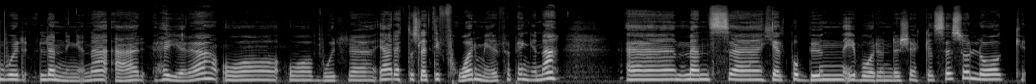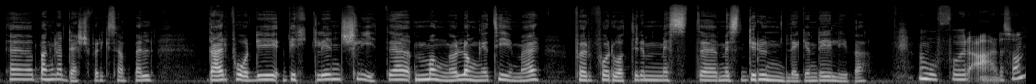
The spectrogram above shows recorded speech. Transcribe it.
hvor lønningene er høyere og, og hvor uh, ja, rett og slett de får mer for pengene. Eh, mens helt på bunn i vår undersøkelse så lå Bangladesh f.eks. Der får de virkelig slite mange og lange timer for å få råd til det mest, eh, mest grunnleggende i livet. Men hvorfor er det sånn?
